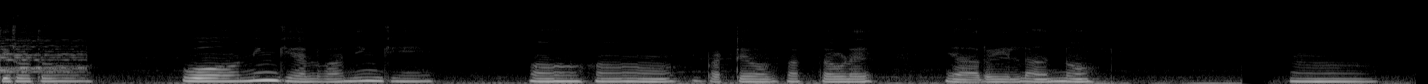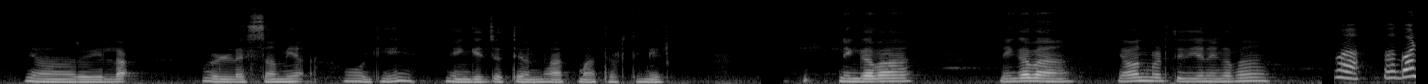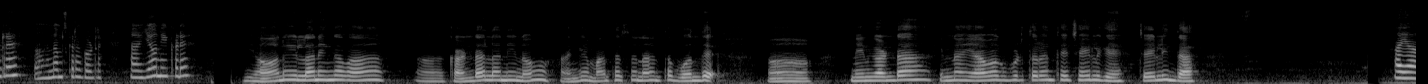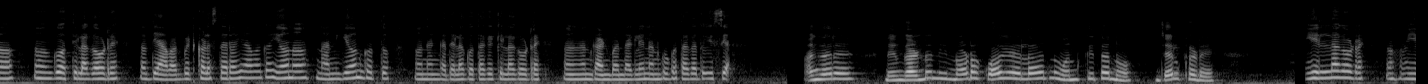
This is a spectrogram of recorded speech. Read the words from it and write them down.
ಬರ್ತಿರೋದು ಓ, ನಿಂಗೆ ಅಲ್ವಾ, ನಿಂಗೆ? ಹಾಂ ಹಾಂ ಬಟ್ಟೆ ಒಗ್ದಾಕ್ತವಳೆ. ಯಾರೂ ಇಲ್ಲ ಅನ್ನೋ. ಯಾರು ಇಲ್ಲ. ಒಳ್ಳೆ ಸಮಯ. ಹೋಗಿ ನಿಂಗೆ ಜೊತೆ ಒಂದು ನಾಲ್ಕು ಮಾತಾಡ್ತೀನಿ. ನಿಂಗವ ನಿಂಗವ ಯಾವನ್ ಮಾಡ್ತಿದೀಯ ನಿಂಗವ ಗೌಡ್ರೆ ನಮಸ್ಕಾರ ಗೌಡ್ರೆ. ಯಾವ ಈ ಕಡೆ? ಯಾವನೂ ಇಲ್ಲ ನಿಂಗವ ಕಂಡಲ್ಲ ನೀನು. ಹಂಗೆ ಮಾತಾಡ್ಸೋಣ ಅಂತ ಬಂದೆ. ನಿನ್ನ ಗಂಡ ಇನ್ನು ಯಾವಾಗ ಬಿಡ್ತಾರಂತೆ ಜೈಲಿಗೆ? ಜೈಲಿಂದ? ಅಯ್ಯೋ ಗೊತ್ತಿಲ್ಲ ಗೌಡ್ರೆ. ಅದು ಯಾವಾಗ ಬಿಟ್ಟು ಕಳಿಸ್ತಾರೋ ಯಾವಾಗ? ಏನೋ ನನಗೆ ಏನು ಗೊತ್ತು? ನಂಗೆ ಅದೆಲ್ಲ ಗೊತ್ತಾಗಕ್ಕಿಲ್ಲ ಗೌಡ್ರೆ. ನನ್ನ ಗಂಡ ಬಂದಾಗಲೇ ನನಗೂ ಗೊತ್ತಾಗೋದು ವಿಷಯ. ಹಂಗಾರೆ ನಿನ್ನ ಗಂಡ ನೀನು ನೋಡೋಕೆ ಹೋಗೇ ಇಲ್ಲ. ಒಂದ್ಕಿತನು. ಜೈಲ್ ಕಡೆ. ಇಲ್ಲ ಗೌಡ್ರೆ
